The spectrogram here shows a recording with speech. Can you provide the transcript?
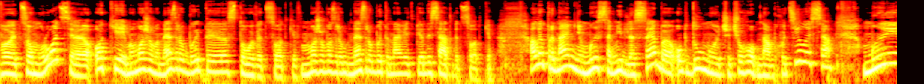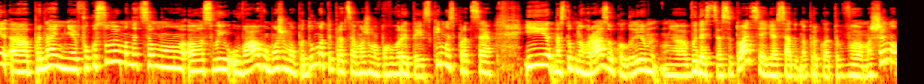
в цьому році, окей, ми можемо не зробити 100%, ми можемо не зробити навіть 50%. Але принаймні ми самі для себе, обдумуючи, чого б нам хотілося, ми е, принаймні фокусуємо на цьому е, свою увагу, можемо подумати про це, можемо поговорити із кимось про це. І наступного разу, коли м, видасться ситуація, я сяду, наприклад, в машину,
